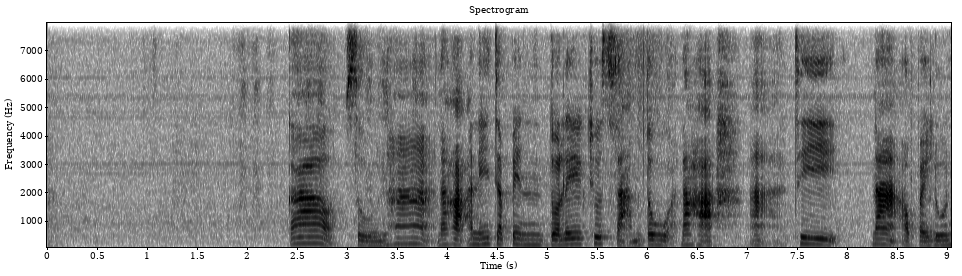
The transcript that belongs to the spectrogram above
265 905นะคะ อันนี้จะเป็นตัวเลขชุด3ตัวนะคะที่น่าเอาไปลุ้น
